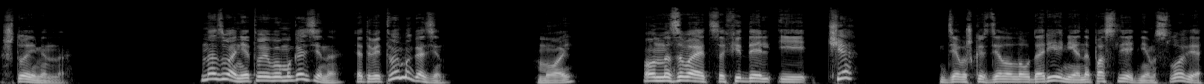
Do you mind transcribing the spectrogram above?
«Что именно?» «Название твоего магазина. Это ведь твой магазин?» «Мой». «Он называется «Фидель и Че»?» Девушка сделала ударение на последнем слове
